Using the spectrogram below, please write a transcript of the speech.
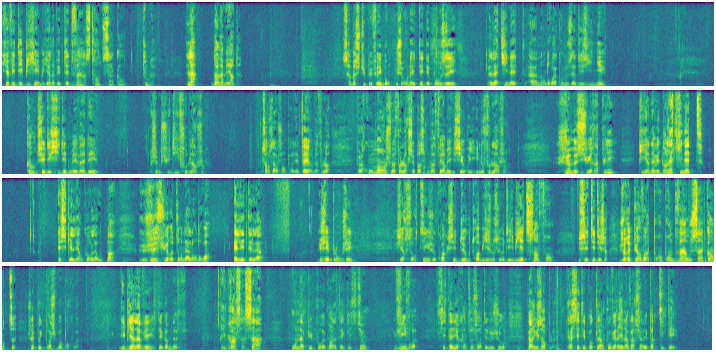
Il y avait des billets, mais il y en avait peut-être 20, 30, 50, tout neuf. Là, dans la merde. Ça m'a stupéfait. Bon, on a été déposé latinette à un endroit qu'on nous a désigné. Quand j'ai décidé de m'évader, je me suis dit, il faut de l'argent. Sans argent, on ne peut rien faire. Il va falloir, falloir qu'on mange, il va falloir, je ne sais pas ce qu'on va faire, mais il nous faut de l'argent. Je me suis rappelé qu'il y en avait dans la tinette. Est-ce qu'elle est encore là ou pas? Je suis retourné à l'endroit, elle était là, j'ai plongé, j'ai ressorti, je crois que c'est deux ou trois billets, je me souviens, des billets de 100 francs. C'était déjà. J'aurais pu en, voir, en prendre 20 ou 50. J'aurais pris que trois, je ne sais pas pourquoi. Et bien lavé, c'était comme neuf. Et grâce à ça, on a pu, pour répondre à ta question, vivre. C'est-à-dire quand on sortait le jour, par exemple, à cette époque-là, on pouvait rien avoir si on n'avait pas de ticket.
